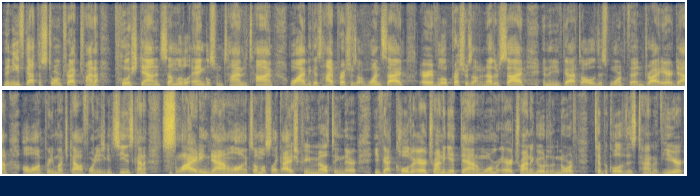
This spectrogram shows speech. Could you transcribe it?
Then you've got the storm track trying to push down in some little angles from time to time. Why? Because high pressure is on one side side, area of low pressure is on another side, and then you've got all of this warmth and dry air down along pretty much California. As you can see this kind of sliding down along. It's almost like ice cream melting there. You've got colder air trying to get down and warmer air trying to go to the north, typical of this time of year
